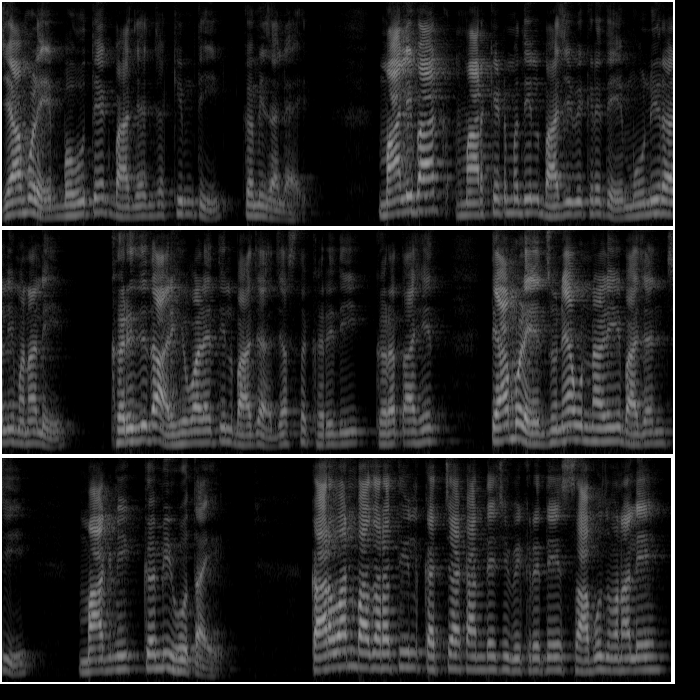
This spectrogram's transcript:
ज्यामुळे बहुतेक भाज्यांच्या किमती कमी झाल्या आहेत. मालिबाग मार्केटमधील भाजी विक्रेते मुनीर अली म्हणाले खरेदीदार हिवाळ्यातील भाज्या जास्त खरेदी करत आहेत त्यामुळे जुन्या उन्हाळी भाज्यांची मागणी कमी होत आहे. कारवान बाजारातील कच्च्या कांद्याचे विक्रेते साबूज म्हणाले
